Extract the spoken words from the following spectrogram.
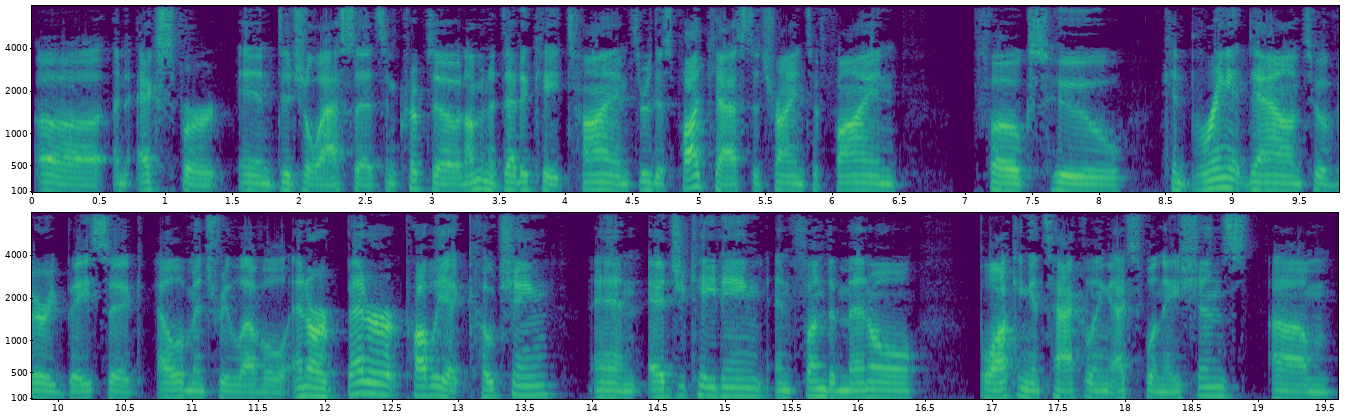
uh, an expert in digital assets and crypto, and I'm going to dedicate time through this podcast to trying to find folks who can bring it down to a very basic elementary level and are better probably at coaching and educating and fundamental blocking and tackling explanations um,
